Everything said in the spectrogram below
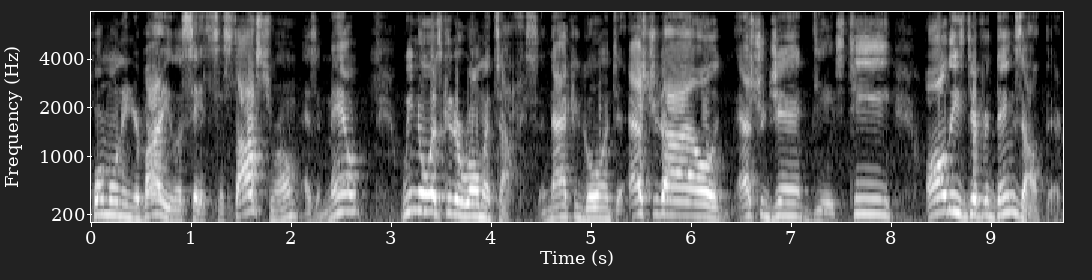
hormone in your body, let's say it's testosterone as a male, we know it's going to aromatize. And that can go into estradiol, estrogen, DHT, all these different things out there.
